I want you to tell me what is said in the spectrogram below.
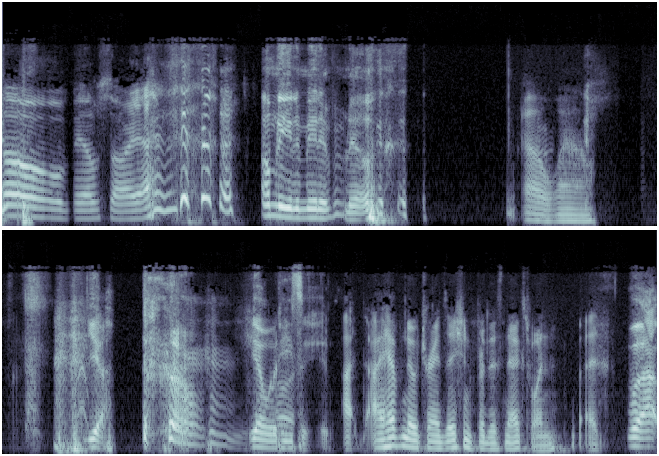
oh man, I'm sorry. I'm needing a minute from now. oh wow. yeah. Yeah, what he said. I, I have no transition for this next one. Uh, Well, I,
